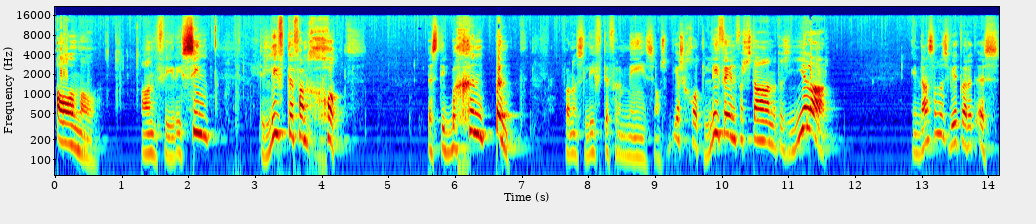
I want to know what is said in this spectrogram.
almal aanvuur. Jy sien die liefde van God is die beginpunt van ons liefde vir mense. Ons moet eers God lief hê en verstaan met ons hele hart. En dan sal ons weet wat dit is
